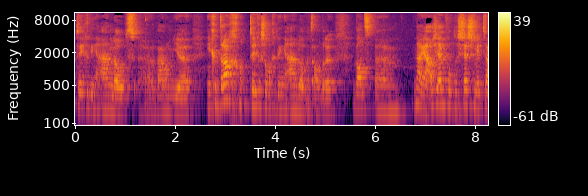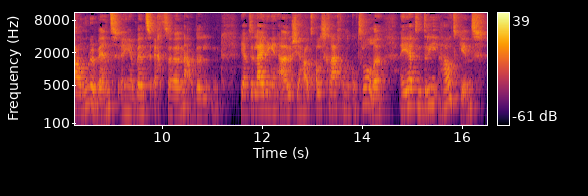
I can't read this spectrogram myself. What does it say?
tegen dingen aanloopt. Uh, waarom je in gedrag tegen sommige dingen aanloopt met anderen. Want um, nou ja, als jij bijvoorbeeld een zes metaal moeder bent. En je bent echt, nou, de je hebt de leiding in huis, je houdt alles graag onder controle. En je hebt een drie houtkind.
